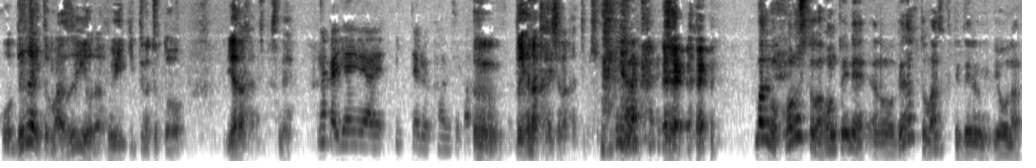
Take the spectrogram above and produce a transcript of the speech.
こう出ないとまずいような雰囲気っていうのはちょっと嫌な感じですね。なんかいやいや言ってる感じがしますうん。と嫌な会社な感じもします。いやなんかねえ。まあでもこの人が本当にねあの出なくてまずくて出るような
